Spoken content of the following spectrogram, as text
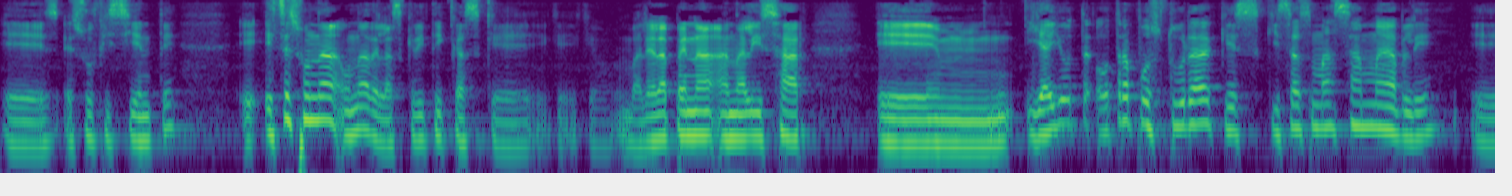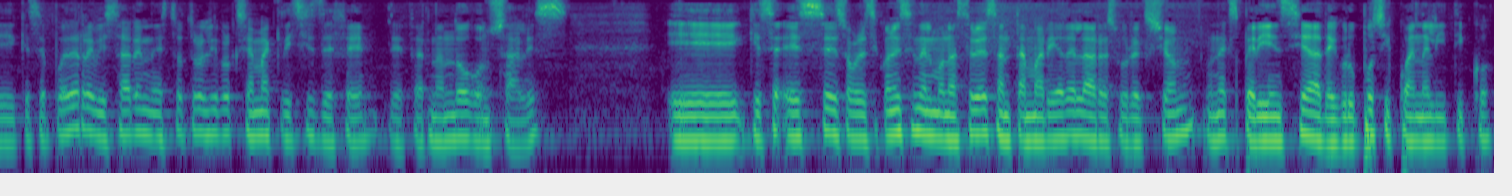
es, es suficiente. Eh, esta es una, una de las críticas que, que, vale la pena analizar. Eh, y hay otra, otra, postura que es quizás más amable, que se puede revisar en este otro libro que se llama Crisis de Fe, de Fernando González, que es, sobre el psicoanálisis en el monasterio de Santa María de la Resurrección, una experiencia de grupo psicoanalítico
